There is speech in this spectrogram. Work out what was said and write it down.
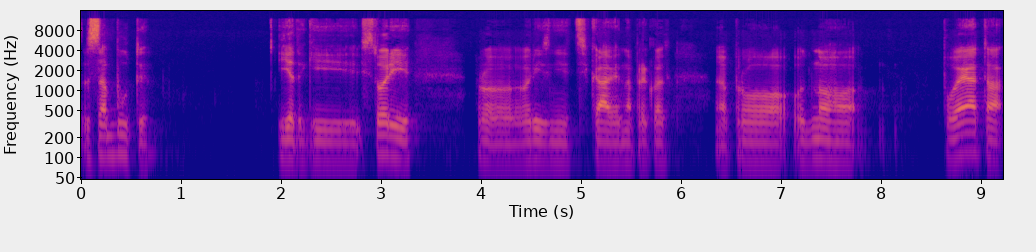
забути. Є такі історії про різні цікаві, наприклад, е, про одного поета.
